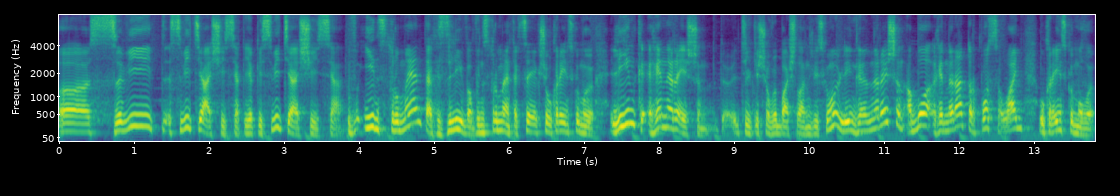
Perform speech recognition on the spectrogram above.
е, світ, світящийся, якийсь світящийся. В інструментах зліва, в інструментах, це якщо українською мовою, link generation, тільки що ви бачили англійською мовою, link generation або генератор посилань українською мовою.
